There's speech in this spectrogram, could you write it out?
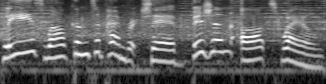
please welcome to Pembrokeshire Vision Arts Wales,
